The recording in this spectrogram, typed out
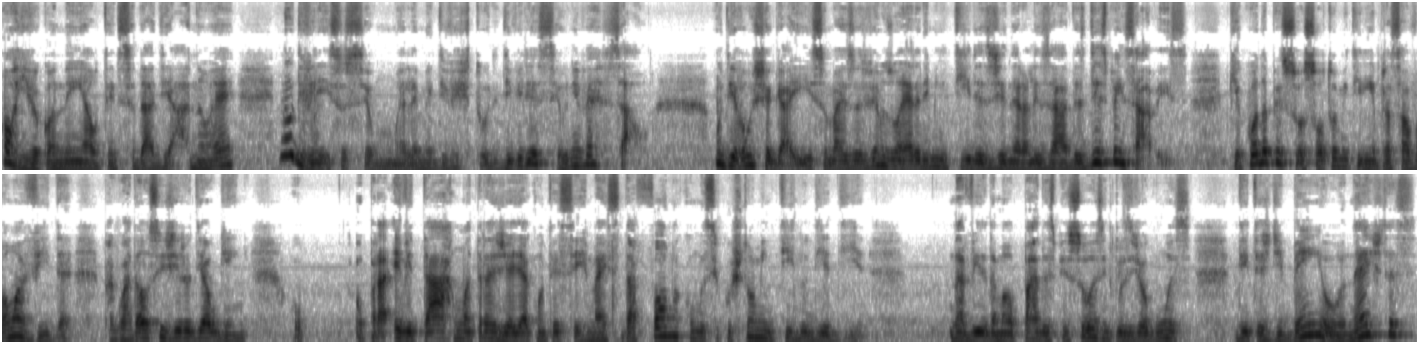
Horrível quando nem a autenticidade há, não é? Não deveria isso ser um elemento de virtude, deveria ser universal. Um dia vamos chegar a isso, mas nós vivemos uma era de mentiras generalizadas, dispensáveis. Que quando a pessoa solta uma mentirinha para salvar uma vida, para guardar o sigilo de alguém, ou, para evitar uma tragédia acontecer, mas da forma como se costuma mentir no dia a dia, na vida da maior parte das pessoas, inclusive algumas ditas de bem ou honestas,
